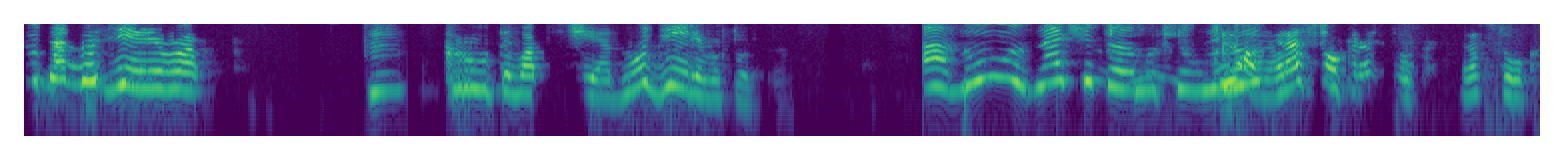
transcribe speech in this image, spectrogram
Тут одно дерево. Круто вообще. Одно дерево тут. А, ну, значит, э, мы все умрем. Вон, росток, росток, росток.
